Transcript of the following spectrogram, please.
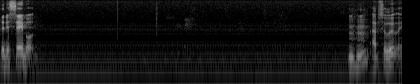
The disabled. Mm-hmm, absolutely.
